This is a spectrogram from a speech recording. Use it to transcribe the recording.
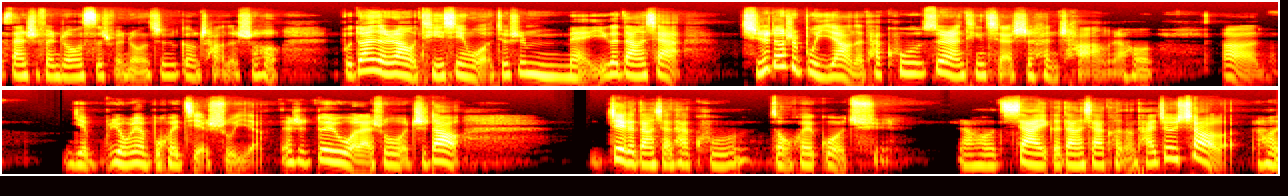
三十分钟、四十分钟甚至更长的时候，不断的让我提醒我，就是每一个当下其实都是不一样的。他哭虽然听起来是很长，然后呃也永远不会结束一样，但是对于我来说，我知道这个当下他哭总会过去，然后下一个当下可能他就笑了，然后。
